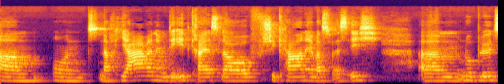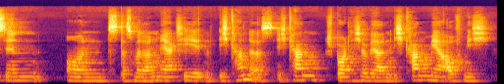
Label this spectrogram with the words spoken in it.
Ähm, und nach Jahren im Diätkreislauf, Schikane, was weiß ich, ähm, nur Blödsinn und dass man dann merkt, hey, ich kann das, ich kann sportlicher werden, ich kann mehr auf mich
